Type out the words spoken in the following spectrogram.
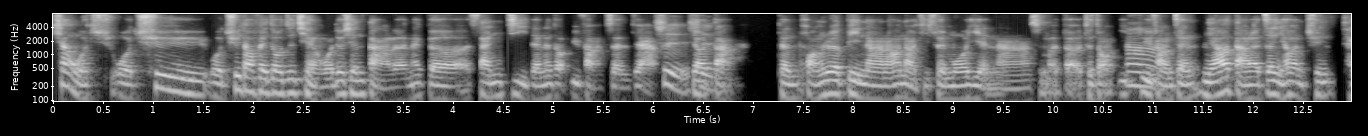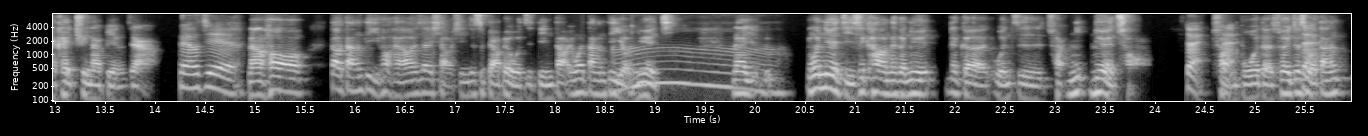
像我去我去我去到非洲之前，我就先打了那个三剂的那种预防针，这样是要打等黄热病啊，然后脑脊髓膜炎啊什么的这种预防针、嗯，你要打了针以后，你去才可以去那边这样。了解，然后。到当地以后还要再小心，就是不要被蚊子叮到，因为当地有疟疾。嗯、那因为疟疾是靠那个疟那个蚊子传疟虫对传播的，所以就是我当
